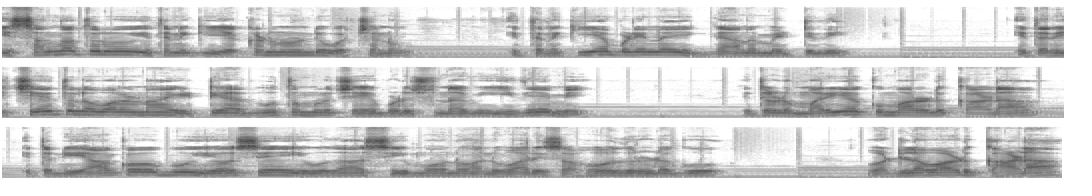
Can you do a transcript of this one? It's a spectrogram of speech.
ఈ సంగతులు ఇతనికి ఎక్కడి నుండి వచ్చను? ఇతనికి ఇయ్యబడిన ఈ జ్ఞానం ఎట్టిది ఇతని చేతుల వలన ఇట్టి అద్భుతములు చేయబడుచున్నవి ఇదేమి? ఇతడు మరియ కుమారుడు కాడా? ఇతడు యాకోబు యోసే యూదా సీమోను అని వారి సహోదరుడగు వడ్లవాడు కాడా?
